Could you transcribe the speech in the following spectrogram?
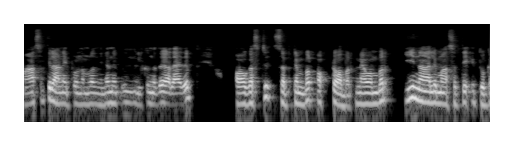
മാസത്തിലാണ് ഇപ്പോൾ നമ്മൾ നിലനിൽക്കുന്നത് അതായത് ഓഗസ്റ്റ് സെപ്റ്റംബർ ഒക്ടോബർ നവംബർ ഈ നാല് മാസത്തെ തുക.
